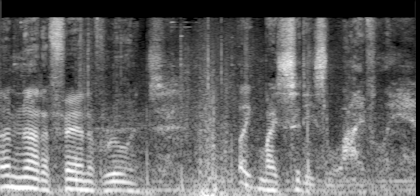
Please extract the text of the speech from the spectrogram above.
I'm not a fan of ruins. Like my city's lively.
